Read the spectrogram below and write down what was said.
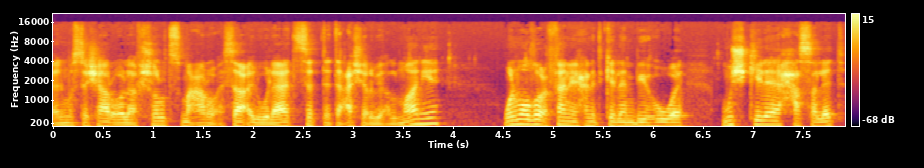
المستشار أولاف شولتز مع رؤساء الولايات 16 بألمانيا. والموضوع الثاني اللي حنتكلم به هو مشكلة حصلت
